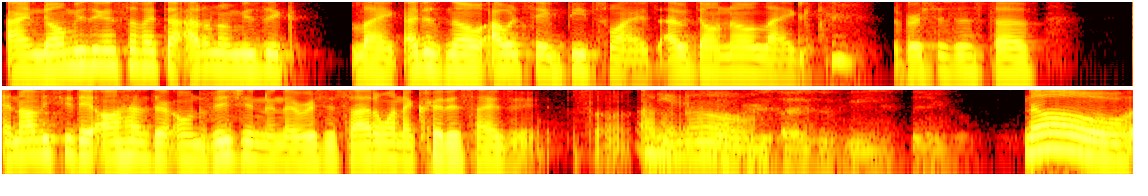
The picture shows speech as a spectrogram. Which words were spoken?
I know music and stuff like that. I don't know music. Like I just know. I would say beats wise. I don't know like the verses and stuff. And obviously, they all have their own vision in their verses, so I don't want to criticize it. So I don't Yeah. know. Criticize the beats thing. No,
